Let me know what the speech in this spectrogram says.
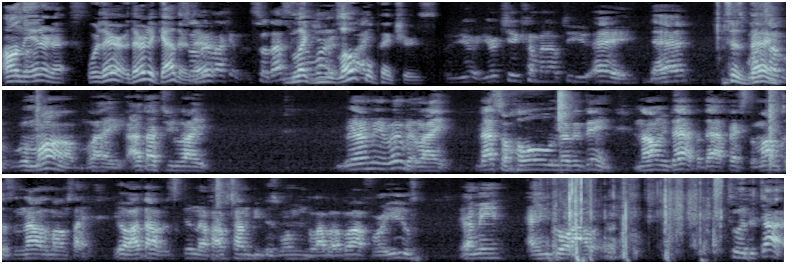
on the internet where they're they're together. So they're they're like, so that's like local Like, pictures. Your your kid coming up to you, hey, dad, It says What's up with mom? Like, I thought you like, you know what I mean? Women, like, that's a whole nother thing. Not only that, but that affects the mom because now the mom's like, yo, I thought it was good enough. I was trying to be this woman, blah, blah, blah, for you. You know what I mean? And you go out to the guy.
